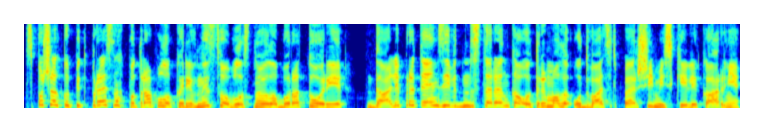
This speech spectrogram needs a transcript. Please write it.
Спочатку під пресинг потрапило керівництво обласної лабораторії. Далі претензії від Нестеренка отримали у 21-й міській лікарні.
